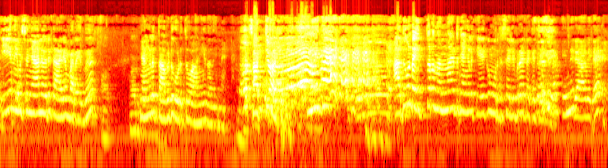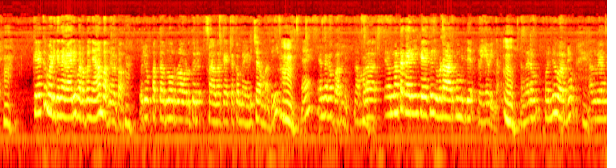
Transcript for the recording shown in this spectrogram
ഈ നിമിഷം ഞാൻ ഒരു കാര്യം പറയുന്നത്. ഞങ്ങൾ തവിട് കൊടുത്ത് വാങ്ങിയതാ നിന്നെ. സത്യമായിട്ട്. അതുകൊണ്ട് ഇത്ര നന്നായിട്ട് ഞങ്ങൾ കേക്ക് മുറിച്ച് സെലിബ്രേറ്റ് ഒക്കെ ചെയ്തു ഇന്ന് രാവിലെ കേക്ക് മേടിക്കുന്ന കാര്യം പറഞ്ഞപ്പോ ഞാൻ പറഞ്ഞു കേട്ടോ ഒരു പത്തറുന്നൂറ് രൂപ കൊടുത്തൊരു സാധാ കേക്കൊക്കെ മേടിച്ചാൽ മതി. ഏഹ് എന്നൊക്കെ പറഞ്ഞു. നമ്മൾ ഒന്നത്തെ കാര്യം ഈ കേക്ക് ഇവിടെ ആർക്കും വലിയ പ്രിയമില്ല. അന്നേരം പൊന്നു പറഞ്ഞു അത് വേണ്ട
